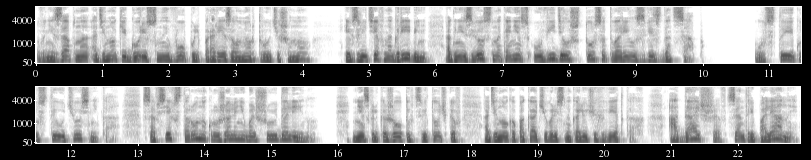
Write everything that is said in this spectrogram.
Внезапно одинокий горестный вопль прорезал мертвую тишину, и, взлетев на гребень, огнезвезд наконец увидел, что сотворил звездоцап. Густые кусты утесника со всех сторон окружали небольшую долину. Несколько желтых цветочков одиноко покачивались на колючих ветках, а дальше, в центре поляны,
